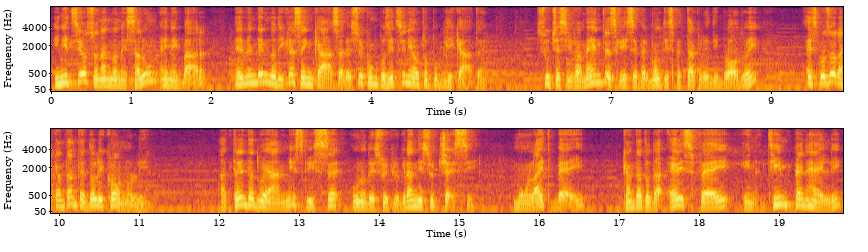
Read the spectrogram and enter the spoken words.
Iniziò suonando nei saloon e nei bar e vendendo di casa in casa le sue composizioni autopubblicate. Successivamente scrisse per molti spettacoli di Broadway e sposò la cantante Dolly Connolly. A 32 anni scrisse uno dei suoi più grandi successi, Moonlight Bay, cantato da Alice Faye in Tim Penhaley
